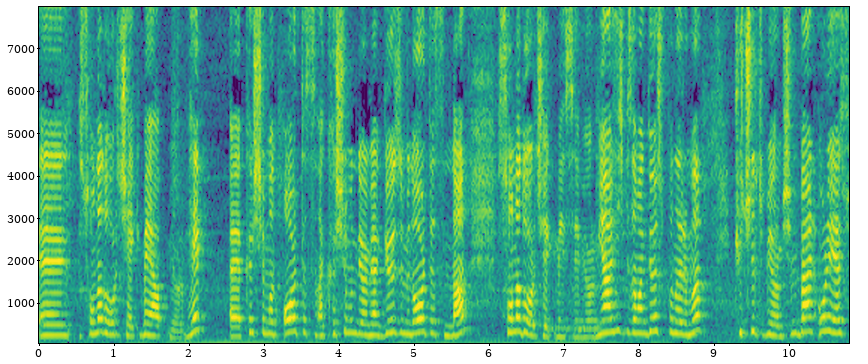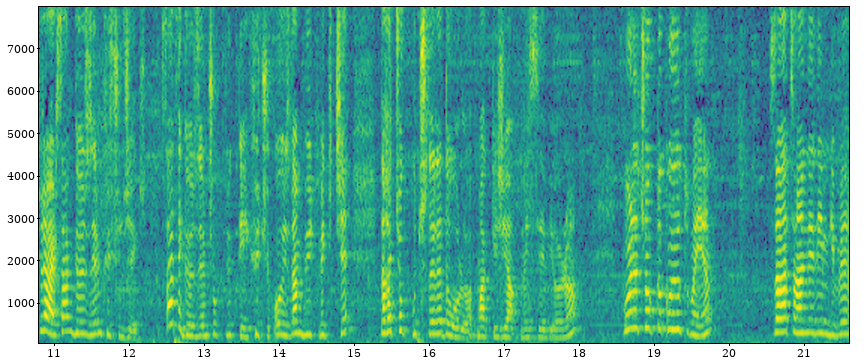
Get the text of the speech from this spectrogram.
e, sona doğru çekme yapmıyorum. Hep e, kaşımın ortasına, kaşımın diyorum ya gözümün ortasından sona doğru çekmeyi seviyorum. Yani hiçbir zaman göz pınarımı küçültmüyorum. Şimdi ben oraya sürersem gözlerim küçülecek. Zaten gözlerim çok büyük değil, küçük. O yüzden büyütmek için daha çok uçlara doğru makyajı yapmayı seviyorum. Bu arada çok da koyultmayın. Zaten dediğim gibi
